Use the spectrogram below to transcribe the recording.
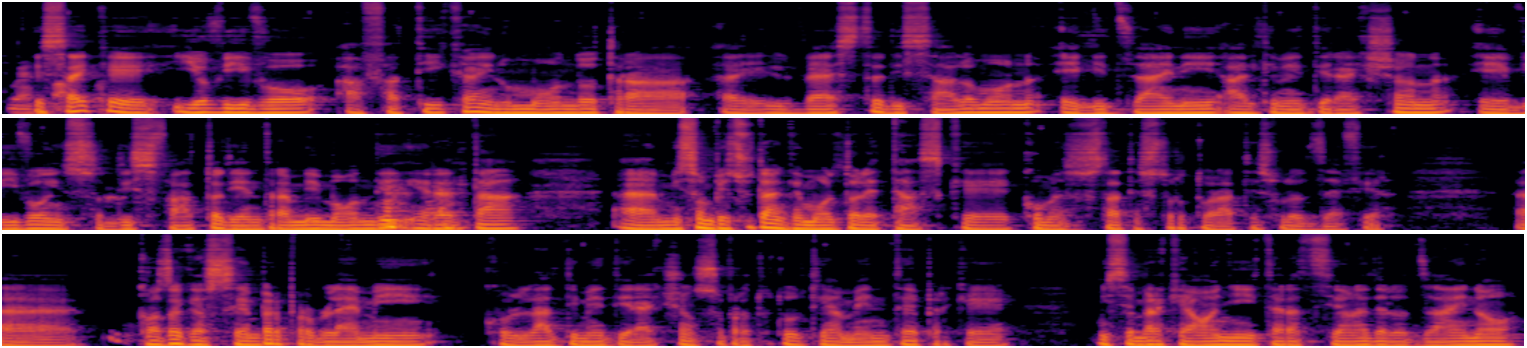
Ben e fatto. sai che io vivo a fatica in un mondo tra eh, il vest di Salomon e gli zaini Ultimate Direction e vivo insoddisfatto di entrambi i mondi. In realtà eh, mi sono piaciute anche molto le tasche come sono state strutturate sullo Zephyr, eh, cosa che ho sempre problemi con l'Ultimate Direction, soprattutto ultimamente perché mi sembra che ogni iterazione dello zaino,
